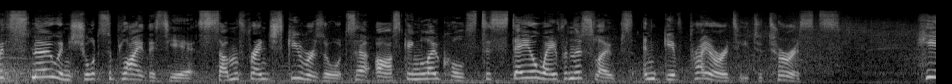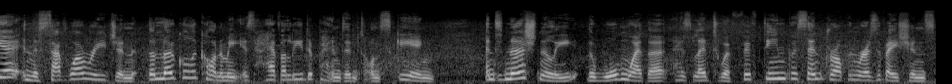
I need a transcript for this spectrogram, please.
With snow in short supply this year, some French ski resorts are asking locals to stay away from the slopes and give priority to tourists. Here in the Savoie region, the local economy is heavily dependent on skiing. And nationally, the warm weather has led to a 15% drop in reservations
